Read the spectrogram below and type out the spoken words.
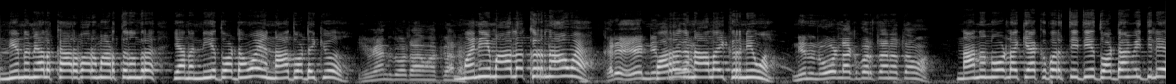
ನಿನ್ನ ಮೇಲೆ ಕಾರ್ಬಾರ ಮಾಡ್ತಾನಂದ್ರ ಏನ ನೀ ದೊಡ್ಡವ ಏನ್ ನಾ ದೊಡ್ಡಕ್ಯೋ ಇವ್ ಹೆಂಗ್ ದೊಡ್ಡ ಅವ ಮನಿ ಮಾಲಕರು ನಾವ. ಖರೆ ನಿನ್ ಹೊರಗ ನಾಲಾಯ್ಕ್ರ ನೀವು. ನಿನ್ನ ನೋಡ್ಲಾಕ್ ಬರ್ತಾನ ನಾನು ನೋಡ್ಲಕ್ ಯಾಕೆ ಬರ್ತಿದ್ದಿ? ದೊಡ್ಡವಿದ್ದಿಲೆ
